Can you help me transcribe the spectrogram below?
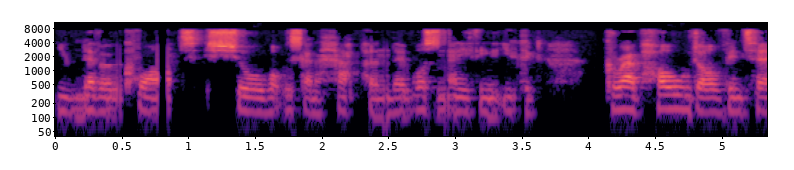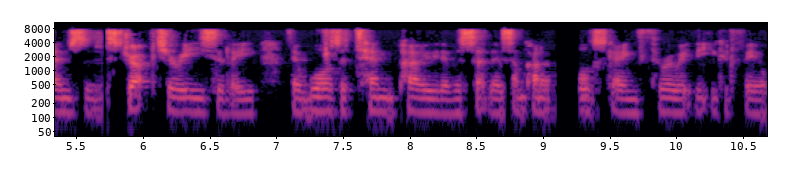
you never quite sure what was going to happen. There wasn't anything that you could grab hold of in terms of structure easily. There was a tempo, there was there's some kind of pulse going through it that you could feel.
